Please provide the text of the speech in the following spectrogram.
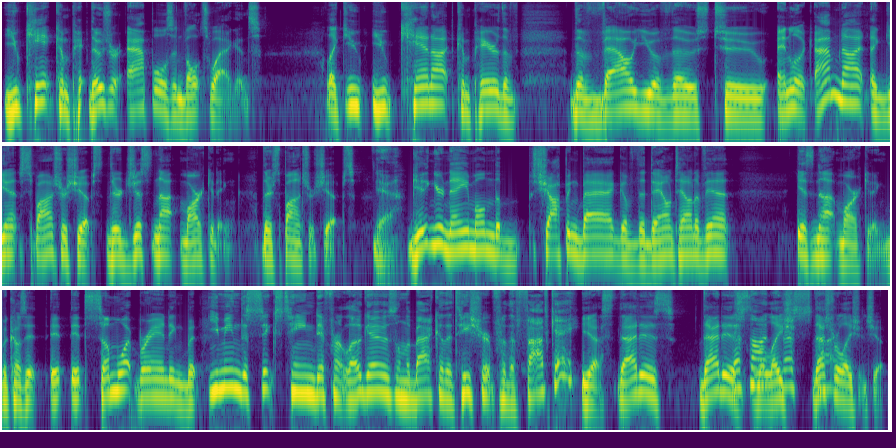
you can't compare those are apples and Volkswagens. Like you you cannot compare the the value of those two. And look, I'm not against sponsorships. They're just not marketing. They're sponsorships. Yeah. Getting your name on the shopping bag of the downtown event is not marketing because it, it it's somewhat branding, but You mean the 16 different logos on the back of the t-shirt for the 5K? yes, that is that is That's not- relation that's that's, not- relationship.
